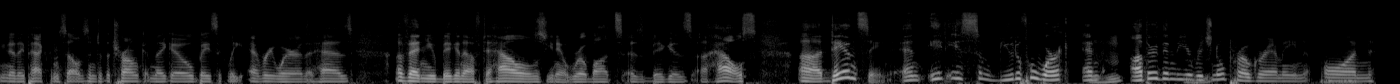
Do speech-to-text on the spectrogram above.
you know they pack themselves into the trunk and they go basically everywhere that has a venue big enough to house you know robots as big as a house uh, dancing and it is some beautiful work and Mhm. other than the original programming on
